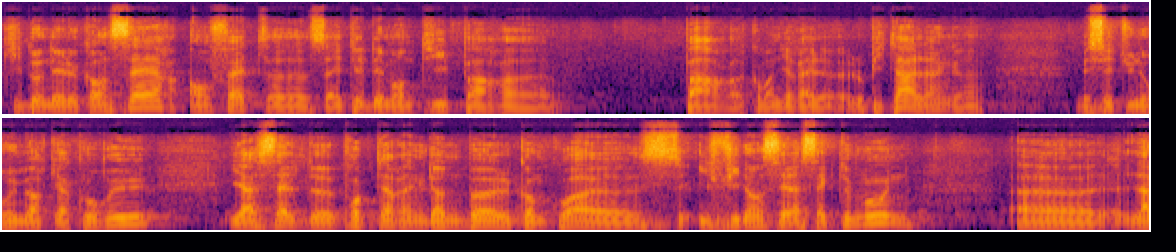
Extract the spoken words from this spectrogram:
qui donnaient le cancer. En fait, ça a été démenti par, par comment dirait l'hôpital, hein, mais c'est une rumeur qui a couru. Il y a celle de Procter Gamble, comme quoi il finançait la secte Moon. La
